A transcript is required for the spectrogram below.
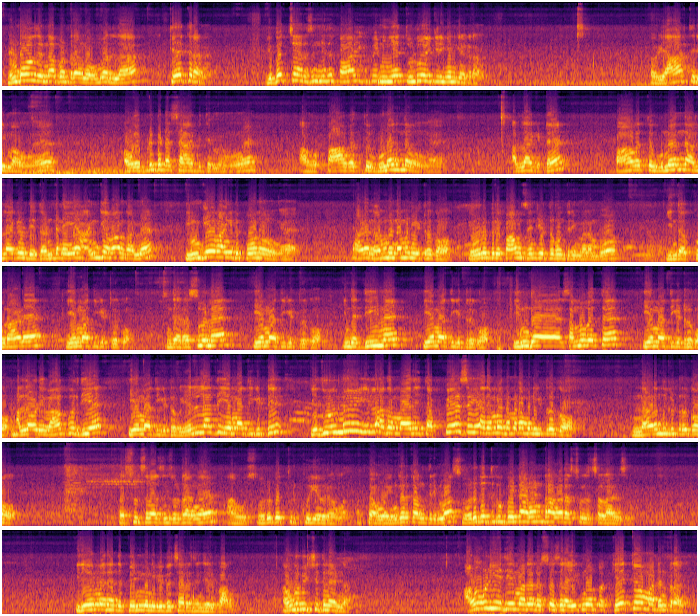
ரெண்டாவது என்ன பண்ணுறாங்க உமரில்? கேட்குறாங்க விபச்சாரம் செஞ்சது பாவிக்கு போய் நீங்கள் துளு வைக்கிறீங்கன்னு கேட்குறாங்க அவர் யார் தெரியுமா அவங்க? அவங்க எப்படிப்பட்ட சாபி தெரியுமா அவங்க? அவங்க பாவத்தை உணர்ந்தவங்க. அல்லாஹ் கிட்ட பாவத்தை உணர்ந்த அல்லாக்கிட்ட தண்டனையை அங்கே வாங்காமல் இங்கே வாங்கிட்டு போனவங்க. ஆனால் நம்ம என்ன பண்ணிட்டு இருக்கோம்? எவ்வளோ பெரிய பாவம் செஞ்சுட்டு இருக்கோம் தெரியுமா நம்ம? இந்த குரானை ஏமாத்திக்கிட்டு இருக்கோம். இந்த ரசூலை ஏமாத்திக்கிட்டு இருக்கோம். இந்த தீனை ஏமாத்திக்கிட்டு இருக்கோம். இந்த சமூகத்தை ஏமாத்திக்கிட்டு இருக்கோம். அல்லாவுடைய வாக்குறுதியை ஏமாத்திக்கிட்டு இருக்கோம். எல்லாத்தையும் ஏமாத்திக்கிட்டு எதுவுமே இல்லாத மாதிரி தப்பே செய்யாத மாதிரி நம்ம என்ன பண்ணிக்கிட்டு இருக்கோம்? நடந்துக்கிட்டு இருக்கோம். ரசூல் சலாசன் சொல்றாங்க அவங்க சொர்க்கத்திற்குரியவர் அவங்க. அப்போ அவங்க எங்க இருக்காங்க தெரியுமா? சொர்க்கத்துக்கு போயிட்டாங்கன்றாங்க ரசூல் சலாசன் இதே மாதிரி அந்த பெண்மணி விபச்சாரம் செஞ்சிருப்பாங்க. அவங்க விஷயத்துல என்ன? அவங்களையும் இதே மாதிரி தான் ரசூல் இக்னோர் கேட்கவே மாட்டேன்றாங்க.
